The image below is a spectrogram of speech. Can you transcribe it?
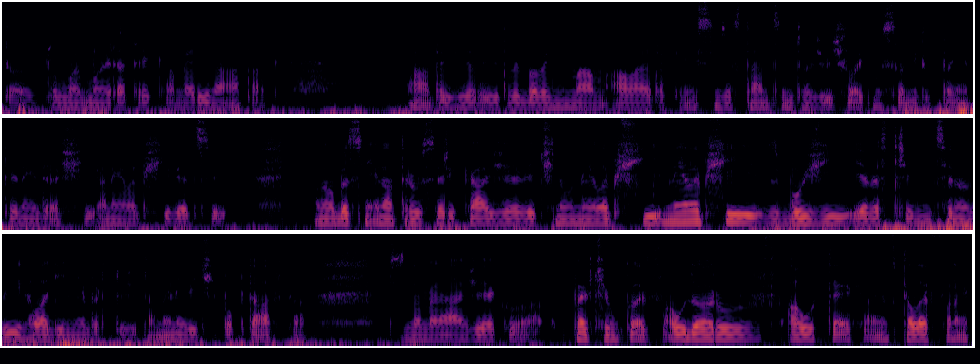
to, to moje, moje ratrika, Merina a tak. A takže, takže to vybavení mám, ale taky nejsem zastáncem toho, že by člověk musel mít úplně ty nejdražší a nejlepší věci. Ono obecně i na trhu se říká, že většinou nejlepší, nejlepší zboží je ve střední cenové hladině, protože tam je největší poptávka. To znamená, že jako v čemkoliv, v outdooru, v autech, a v telefonech,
